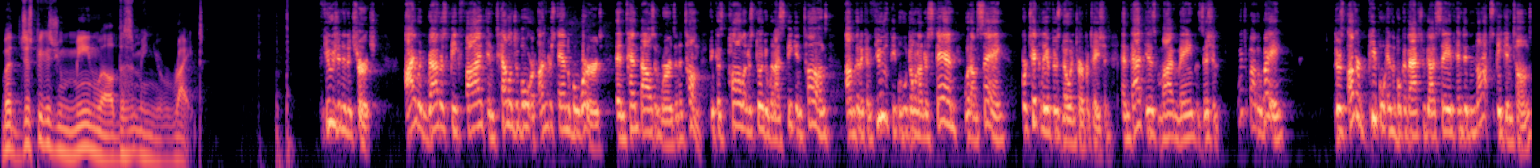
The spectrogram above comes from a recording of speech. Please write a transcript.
but just because you mean well doesn't mean you're right. Fusion in the church. I would rather speak five intelligible or understandable words than 10,000 words in a tongue because Paul understood that when I speak in tongues, I'm going to confuse people who don't understand what I'm saying, particularly if there's no interpretation. And that is my main position, which, by the way, there's other people in the book of Acts who got saved and did not speak in tongues.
